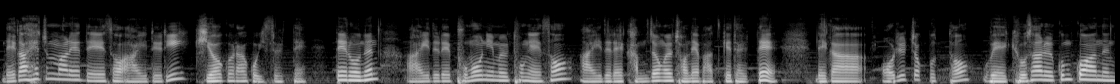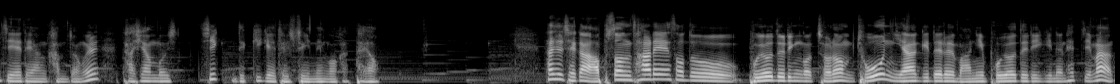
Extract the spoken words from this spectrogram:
내가 해준 말에 대해서 아이들이 기억을 하고 있을 때 때로는 아이들의 부모님을 통해서 아이들의 감정을 전해받게 될 때 내가 어릴 적부터 왜 교사를 꿈꿔왔는지에 대한 감정을 다시 한 번씩 느끼게 될 수 있는 것 같아요. 사실 제가 앞선 사례에서도 보여드린 것처럼 좋은 이야기들을 많이 보여드리기는 했지만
